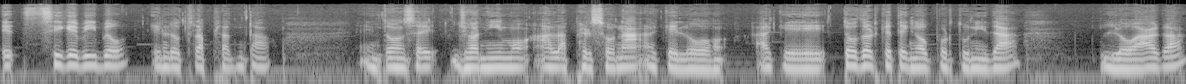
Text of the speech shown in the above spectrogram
eh, sigue vivo en los trasplantados. Entonces yo animo a las personas a que, lo, a que todo el que tenga oportunidad lo haga,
